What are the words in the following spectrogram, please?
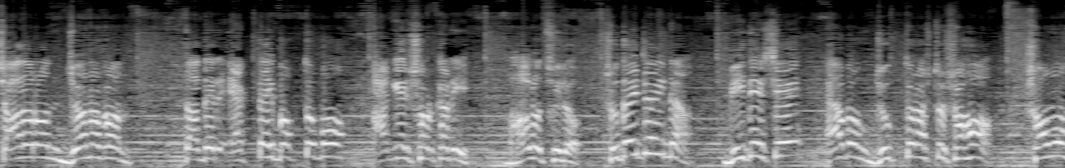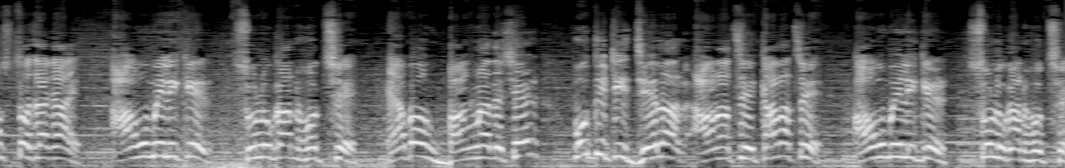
সাধারণ জনগণ, তাদের একটাই বক্তব্য, আগের সরকারই ভালো ছিল। শুধু এটাই না, বিদেশে এবং যুক্তরাষ্ট্র সহ সমস্ত জায়গায় আওয়ামী লীগের স্লোগান হচ্ছে, এবং বাংলাদেশের প্রতিটি জেলার আনাচে কানাচে আওয়ামী লীগের স্লোগান হচ্ছে।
